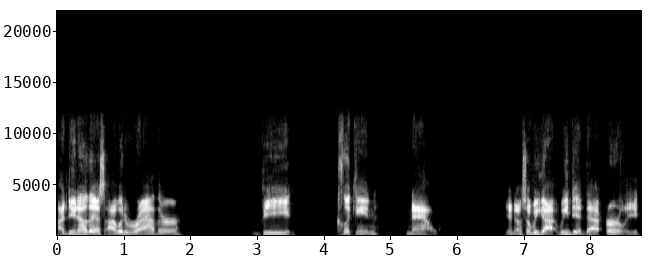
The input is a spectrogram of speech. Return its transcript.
I do know this. I would rather be clicking now. You know, so we got we did that early.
